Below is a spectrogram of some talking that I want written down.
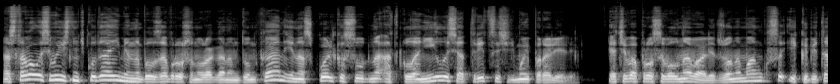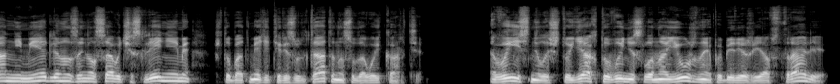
Оставалось выяснить, куда именно был заброшен ураганом Дункан и насколько судно отклонилось от 37-й параллели. Эти вопросы волновали Джона Манглса, и капитан немедленно занялся вычислениями, чтобы отметить результаты на судовой карте. Выяснилось, что яхту вынесло на южное побережье Австралии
